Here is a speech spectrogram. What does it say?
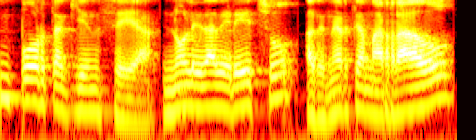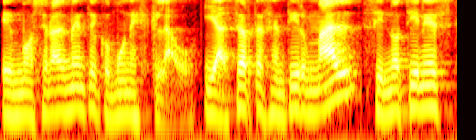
importa quién sea, no le da derecho a tenerte amarrado emocionalmente como un esclavo y hacerte sentir mal si no tienes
